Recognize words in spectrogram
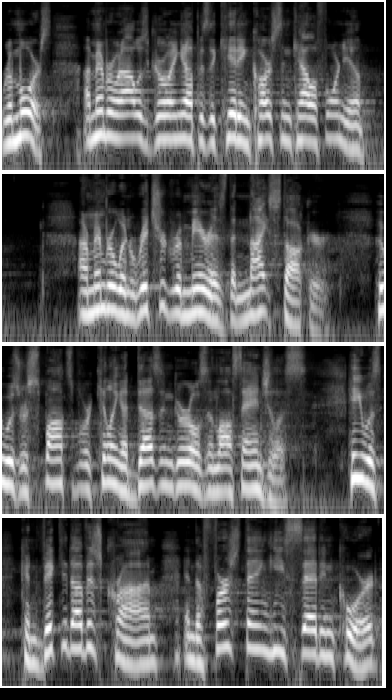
Remorse. I remember when I was growing up as a kid in Carson, California, I remember when Richard Ramirez, the Night Stalker, who was responsible for killing a dozen girls in Los Angeles, he was convicted of his crime, and the first thing he said in court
